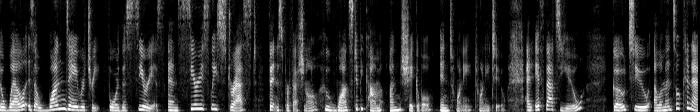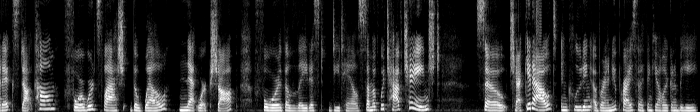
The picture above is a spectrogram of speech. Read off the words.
The Well is a one day retreat for the serious and seriously stressed fitness professional who wants to become unshakable in 2022. And if that's you, go to elementalkinetics.com forward slash the well network shop for the latest details, some of which have changed. So check it out, including a brand new price that I think y'all are going to be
